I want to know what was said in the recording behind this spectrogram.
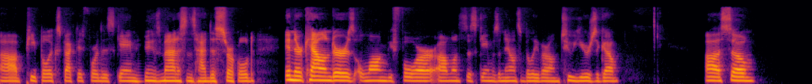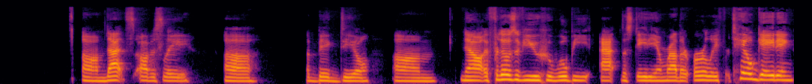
uh, people expected for this game. James Madison's had this circled in their calendars long before uh, once this game was announced, I believe around two years ago. Uh, so um, that's obviously uh, a big deal. Um, now, for those of you who will be at the stadium rather early for tailgating,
